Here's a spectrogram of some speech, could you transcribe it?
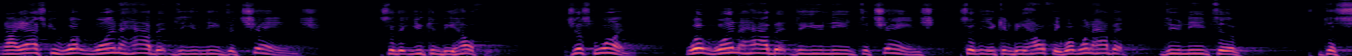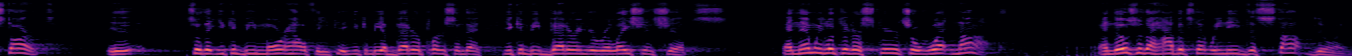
And I ask you, what one habit do you need to change so that you can be healthy? Just one. What one habit do you need to change so that you can be healthy? What one habit do you need to, to start eh, so that you can be more healthy? You can be a better person, that you can be better in your relationships. And then we looked at our spiritual what not. And those are the habits that we need to stop doing.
